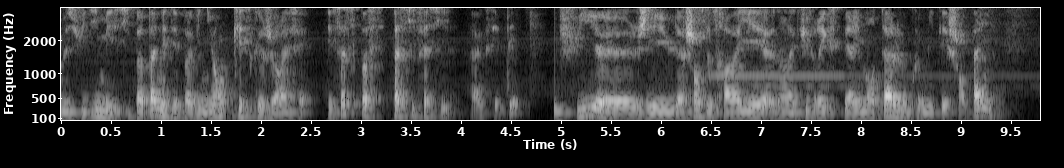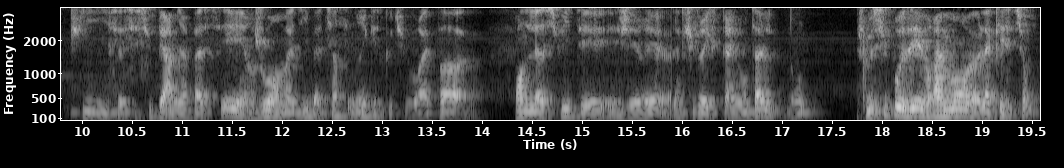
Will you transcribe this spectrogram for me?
je me suis dit, mais si papa n'était pas vigneron, qu'est-ce que j'aurais fait? Et ça, c'est pas, pas si facile à accepter. Et puis, euh, j'ai eu la chance de travailler dans la cuverie expérimentale au comité Champagne. Puis, ça s'est super bien passé. Et un jour, on m'a dit, bah tiens, Cédric, est-ce que tu voudrais pas prendre la suite et, gérer la cuverie expérimentale Donc, je me suis posé vraiment euh, la question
